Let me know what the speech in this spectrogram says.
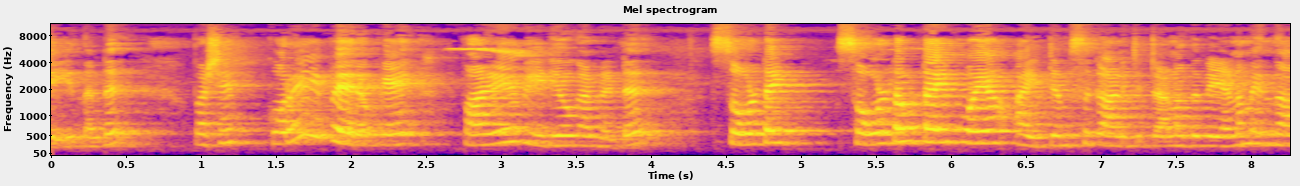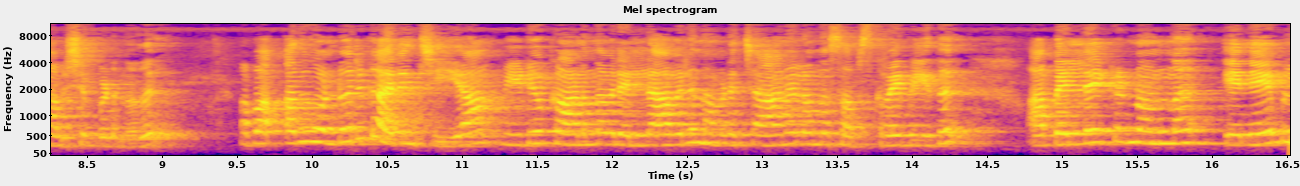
ചെയ്യുന്നുണ്ട്. പക്ഷേ കുറേ പേരൊക്കെ പഴയ വീഡിയോ കണ്ടിട്ട് സോൾഡ് ഔട്ട് സോൾഡ് ഔട്ടായി പോയ ഐറ്റംസ് കാണിച്ചിട്ടാണ് അത് വേണമെന്ന് ആവശ്യപ്പെടുന്നത്. അപ്പോൾ അതുകൊണ്ട് ഒരു കാര്യം ചെയ്യുക വീഡിയോ കാണുന്നവരെല്ലാവരും നമ്മുടെ ചാനൽ ഒന്ന് സബ്സ്ക്രൈബ് ചെയ്ത് ആ ബെല്ലൈക്കൺ ഒന്ന് എനേബിൾ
